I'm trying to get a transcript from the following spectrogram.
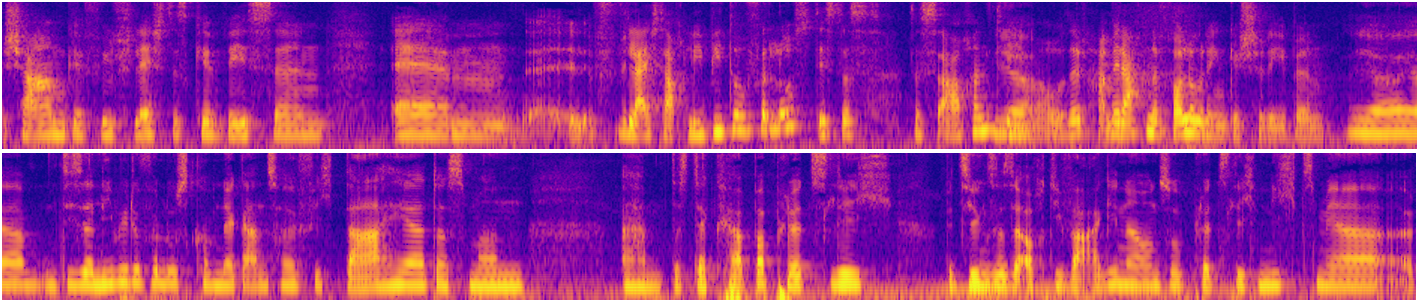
Schamgefühl, schlechtes Gewissen, ähm, äh, vielleicht auch Libidoverlust. Ist das, das auch ein Thema, ja. oder? Haben wir auch eine Followerin geschrieben. Ja, ja. Dieser Libidoverlust kommt ja ganz häufig daher, dass man, ähm, dass der Körper plötzlich beziehungsweise auch die Vagina und so plötzlich nichts mehr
